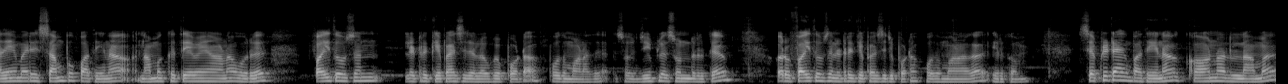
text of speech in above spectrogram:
அதே மாதிரி சம்பு பார்த்திங்கன்னா நமக்கு தேவையான ஒரு ஃபைவ் தௌசண்ட் லிட்டர் கெப்பாசிட்டி அளவுக்கு போட்டால் போதுமானது. ஸோ ஜி ப்ளஸ் ஒன்று இருக்க. ஒரு ஃபைவ் தௌசண்ட் லிட்டர் கெப்பாசிட்டி போட்டால் போதுமானதாக இருக்கும். செப்டி டேங்க் பார்த்தீங்கன்னா கார்னர் இல்லாமல்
